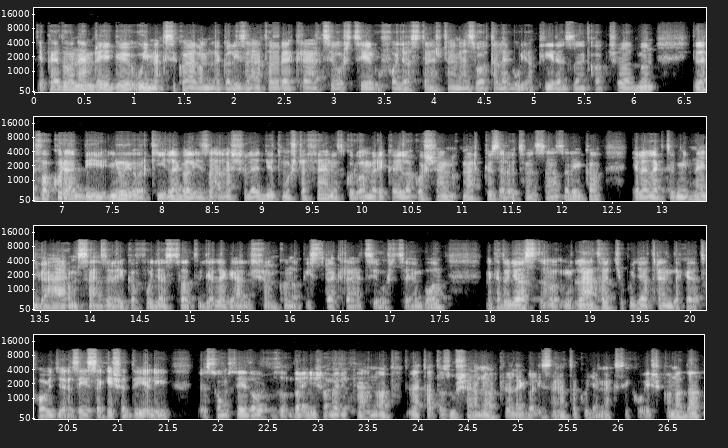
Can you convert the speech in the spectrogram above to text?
ugye például nemrég uh, új Mexikó állam legalizálta a rekreációs célú fogyasztást, tehát ez volt a legújabb hír ezzel kapcsolatban, illetve a korábbi New Yorki legalizálással együtt most a felnőtt amerikai lakosságnak már közel 50%-a, jelenleg több mint 43%-a fogyaszthat ugye legálisan kanabiszt rekreációs célból. Meg hát ugye azt láthatjuk ugye a trendeket, hogy az észak és a déli szomszédai is Amerikának, illetve hát az USA-nak legalizáltak, ugye Mexikó és Kanada.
